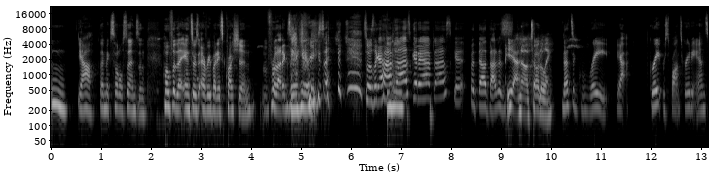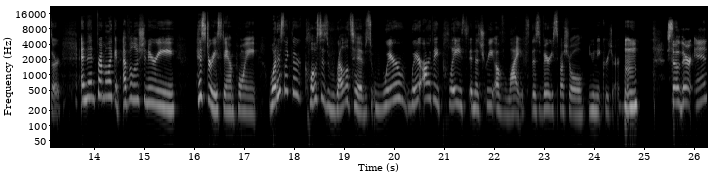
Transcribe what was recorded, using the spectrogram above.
Mm, yeah, that makes total sense. And hopefully that answers everybody's question for that exact mm-hmm. reason. so I was like, I have mm-hmm. to ask it, I have to ask it. But that that is Yeah, no, totally. That's a great, yeah, great response, great answer. And then from like an evolutionary history standpoint, what is like their closest relatives? Where where are they placed in the tree of life? This very special, unique creature. Mm-hmm. So they're in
